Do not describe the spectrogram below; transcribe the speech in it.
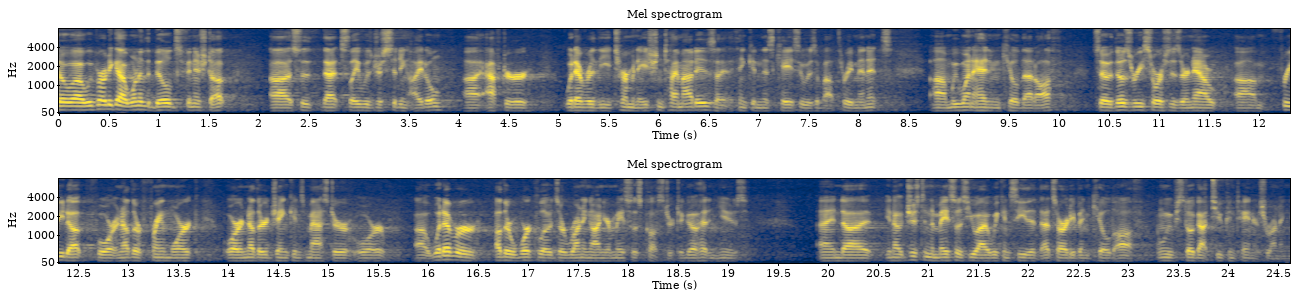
So uh, we've already got one of the builds finished up. Uh, so that slave was just sitting idle uh, after whatever the termination timeout is. I think in this case it was about three minutes. Um, we went ahead and killed that off. So those resources are now um, freed up for another framework or another Jenkins master or uh, whatever other workloads are running on your Mesos cluster to go ahead and use. And uh, you know, just in the Mesos UI, we can see that that's already been killed off, and we've still got two containers running.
